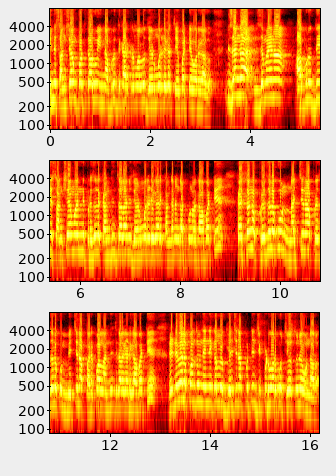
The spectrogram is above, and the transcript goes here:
ఇన్ని సంక్షేమ పథకాలు ఇన్ని అభివృద్ధి కార్యక్రమాలు జగన్మోహన్ రెడ్డి గారు చేపట్టేవారు కాదు. నిజంగా నిజమైన అభివృద్ధి సంక్షేమాన్ని ప్రజలకు అందించాలని జగన్మోహన్ రెడ్డి గారి కంకణం కట్టుకున్నారు కాబట్టి ఖచ్చితంగా ప్రజలకు నచ్చిన ప్రజలకు మెచ్చిన పరిపాలన అందించగలిగాడు కాబట్టి రెండు వేల పంతొమ్మిది ఎన్నికల్లో గెలిచినప్పటి నుంచి ఇప్పటి వరకు చేస్తూనే ఉన్నారు.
